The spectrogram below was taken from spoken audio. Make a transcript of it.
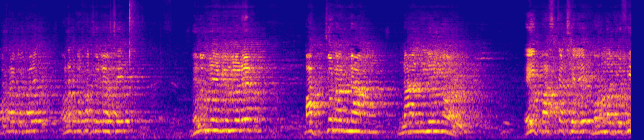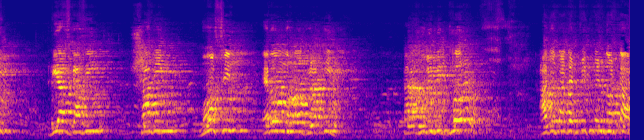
কথায় কথায় অনেক কথা চলে আসে ভেলুমিয়া ইউনিয়নের পাঁচজনের নাম না নিলেই নয় এই পাঁচটা ছেলে মোহাম্মদ রফিক গাজী শাবিন মহসিন এবং মোহাম্মদ রাকিব। তারা গুলিবিদ্ধ। আজও তাদের ট্রিটমেন্ট দরকার।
